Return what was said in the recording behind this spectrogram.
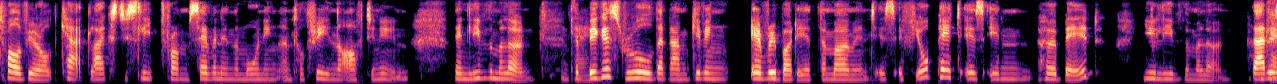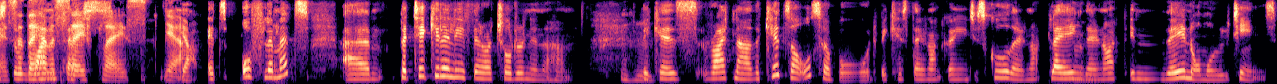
12 year old cat likes to sleep from 7 in the morning until 3 in the afternoon, then leave them alone. Okay. The biggest rule that I'm giving everybody at the moment is if your pet is in her bed, you leave them alone. That okay, is the so they one have a place, safe place. Yeah. Yeah, it's off limits, um, particularly if there are children in the home. Mhm. Because right now the kids are also bored because they're not going to school, they're not playing, Mm. they're not in their normal routines.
